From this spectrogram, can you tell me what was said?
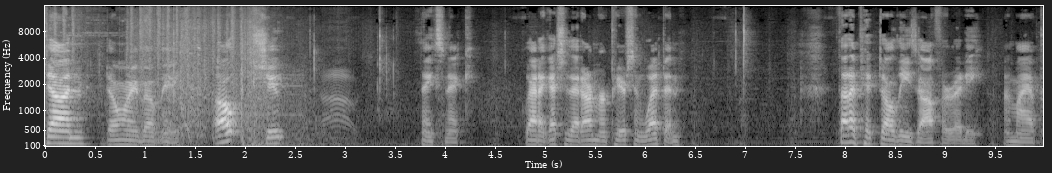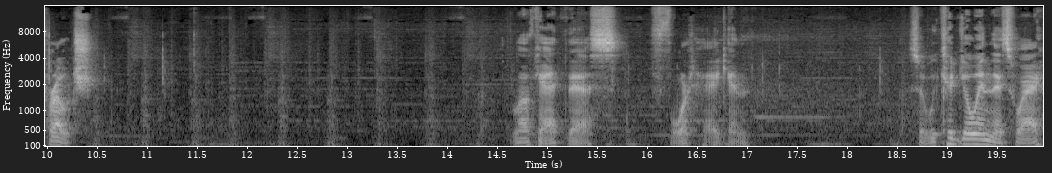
Done. Don't worry about me. Oh, shoot. Thanks, Nick. Glad I got you that armor-piercing weapon. Thought I picked all these off already on my approach. Look at this. Fort Hagen. So we could go in this way.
